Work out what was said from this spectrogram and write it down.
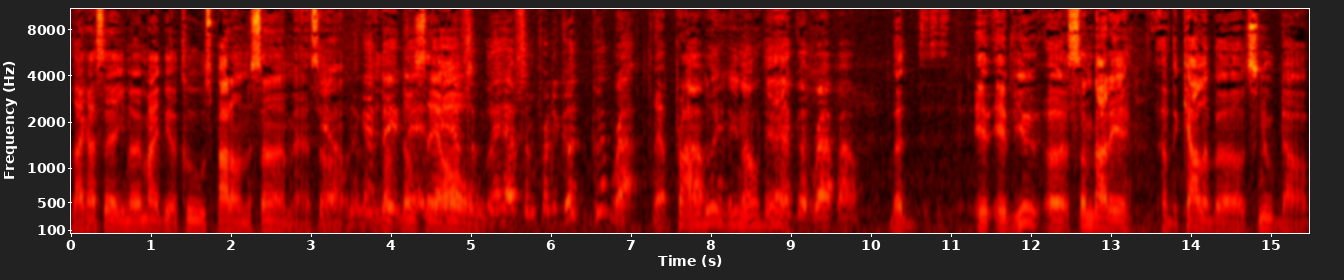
Like I said, you know, it might be a cool spot on the sun, man. So Yeah, well, they got- don't, don't they- say they have all, some- but they have some pretty good good rap. yeah, probably. You got- know, they yeah. got good rap out. But if, if you uh, somebody of the caliber of Snoop Dogg,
